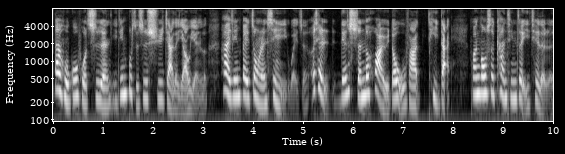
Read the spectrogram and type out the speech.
但虎姑婆吃人已经不只是虚假的谣言了，他已经被众人信以为真，而且连神的话语都无法替代。关公是看清这一切的人，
